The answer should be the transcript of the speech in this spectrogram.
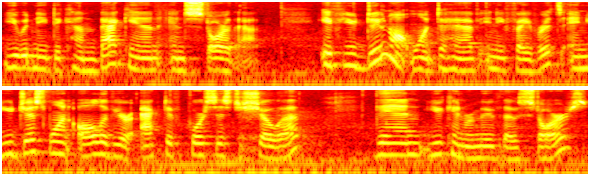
you would need to come back in and star that. If you do not want to have any favorites and you just want all of your active courses to show up, then you can remove those stars.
